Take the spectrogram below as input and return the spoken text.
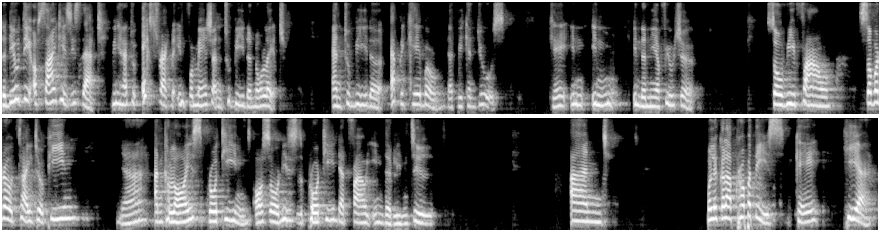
The duty of scientists is that we have to extract the information to be the knowledge and to be the applicable that we can use okay, in, in, in the near future. So we found several triterpene yeah, and alkaloids, proteins. Also, this is a protein that found in the linju. And molecular properties, okay, here.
